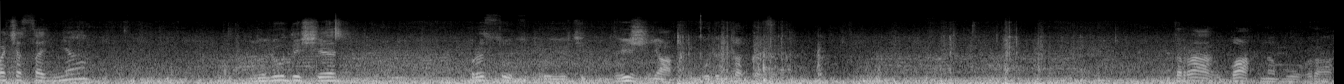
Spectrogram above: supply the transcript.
2 часа дня, ну люди ще присутствують. Двіжняк, будемо так казати. Трах, бах на буграх.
